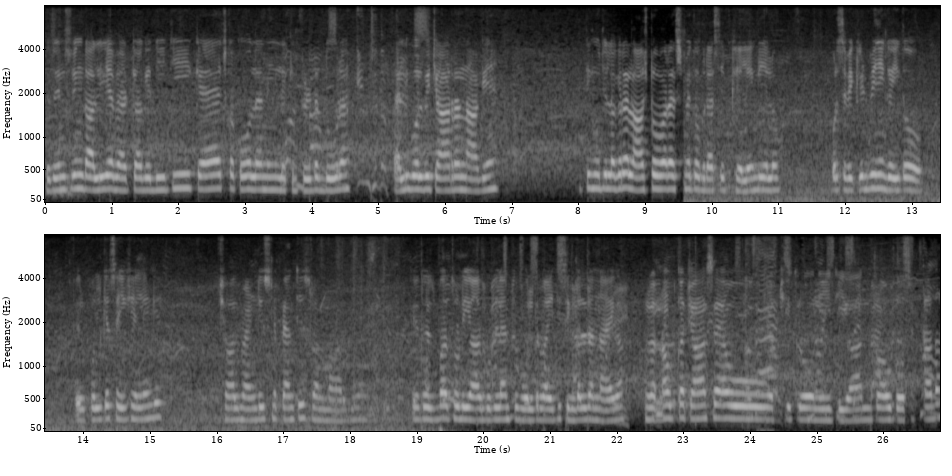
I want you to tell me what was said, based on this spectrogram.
तो इन स्विंग डाली है बैट के आगे दी थी। कैच का कॉल है, नहीं, लेकिन फील्डर दूर है। पहली बॉल भी चार रन आ गए। हैं मुझे लग रहा है लास्ट ओवर है, इसमें तो अग्रेसिव खेलेंगे ये लोग। ऊपर से विकेट भी नहीं गई तो फिर खुल के सही खेलेंगे। शाल मैंडी उसने पैंतीस रन मार दिए तो इस बार थोड़ी यार गुड लेंथ पे बॉल करवाई थी सिंगल रन आएगा। रन आउट का चांस है, वो अच्छी थ्रो नहीं थी रन आउट हो सकता था।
